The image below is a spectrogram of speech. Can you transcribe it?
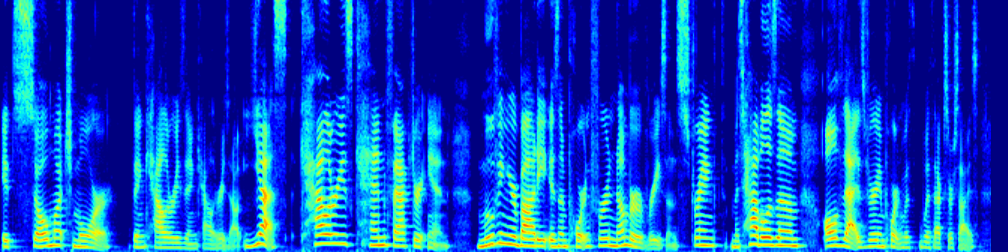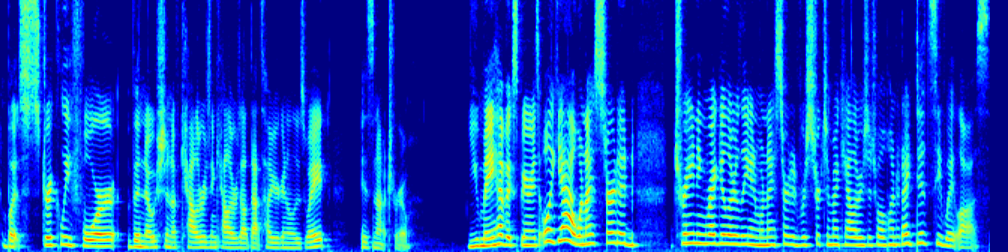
It's so much more than calories in, calories out. Yes, calories can factor in. Moving your body is important for a number of reasons. Strength, metabolism, all of that is very important with, with exercise. But strictly for the notion of calories in, calories out, that's how you're to lose weight, is not true. You may have experienced, oh, yeah, when I started training regularly and when I started restricting my calories to 1200, I did see weight loss.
